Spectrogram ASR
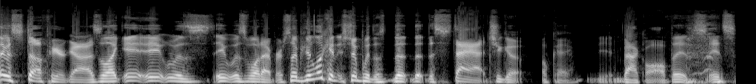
there was stuff here, guys. Like it, it was it was whatever. So if you're looking at simply the the, the, the stats, you go, okay, back off. It's it's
